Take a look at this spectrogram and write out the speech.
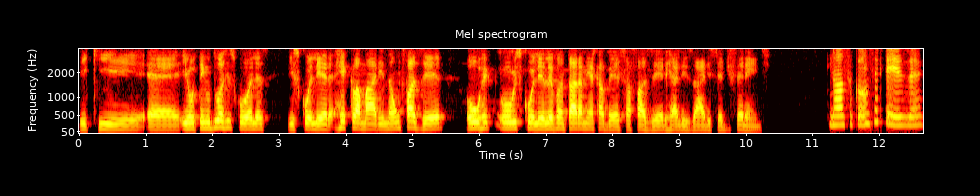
e que é, eu tenho duas escolhas. escolher reclamar e não fazer, ou, ou escolher levantar a minha cabeça, fazer, realizar e ser diferente. Nossa, com certeza.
